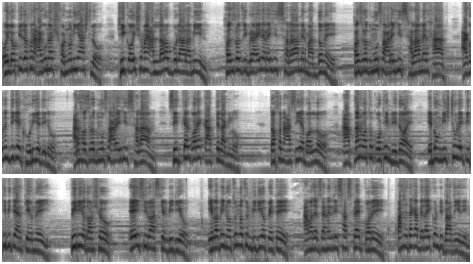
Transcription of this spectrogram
ওই লোকটি যখন আগুন আর স্বর্ণ নিয়ে আসলো, ঠিক ওই সময় আল্লাহ রব্বুল আলমিন হজরত ইব্রাহিল আলহি সালামের মাধ্যমে হজরত মুসা আলহি সালামের হাত আগুনের দিকে ঘুরিয়ে দিল, আর হজরত মুসা আলহি সালাম চিৎকার করে কাঁদতে লাগল। তখন আসিয়া বলল, আপনার মতো কঠিন হৃদয় এবং নিষ্ঠুর এই পৃথিবীতে আর কেউ নেই। প্রিয় দর্শক, এই ছিল আজকের ভিডিও। এভাবেই নতুন নতুন ভিডিও পেতে আমাদের চ্যানেলটি সাবস্ক্রাইব করে পাশে থাকা বেলাইকনটি বাজিয়ে দিন।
